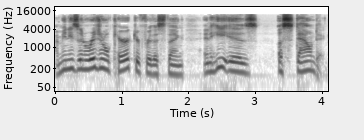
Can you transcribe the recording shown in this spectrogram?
I mean, he's an original character for this thing, and he is astounding.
